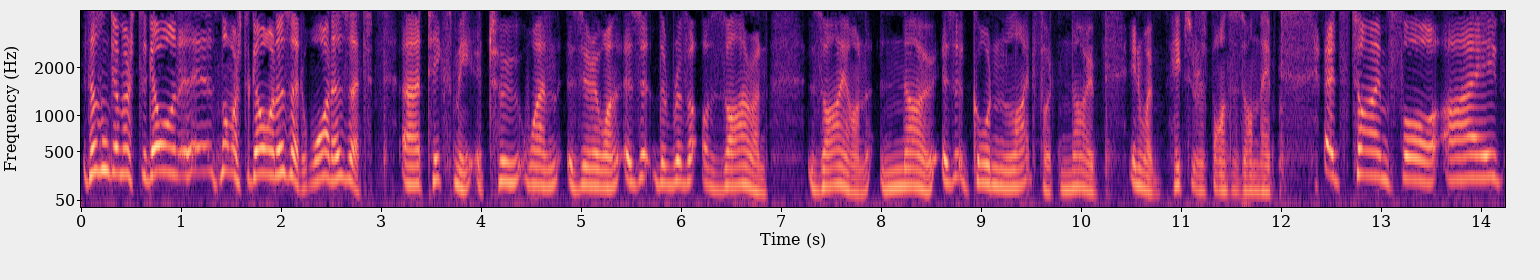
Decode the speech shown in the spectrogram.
It doesn't go much to go on. It's not much to go on, is it? What is it? Uh, text me at 2101. Is it the River of Zion? Zion? No. Is it Gordon Lightfoot? No. Anyway, heaps of responses on there. It's time for I've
